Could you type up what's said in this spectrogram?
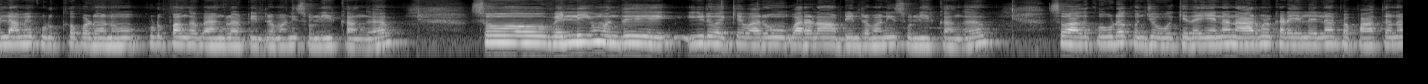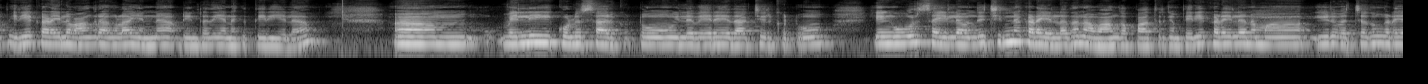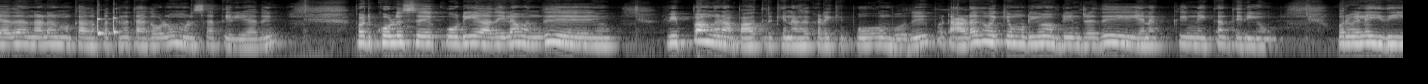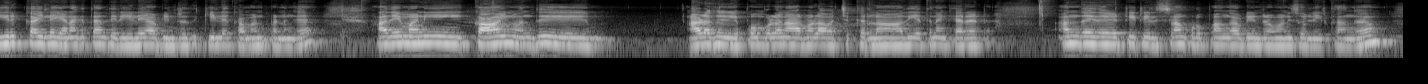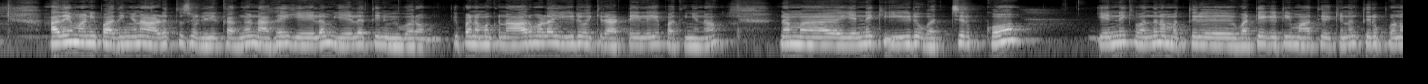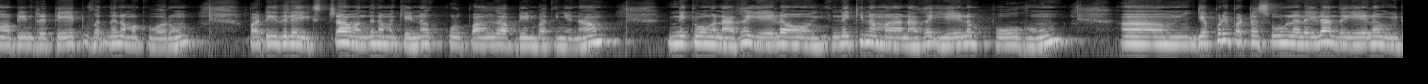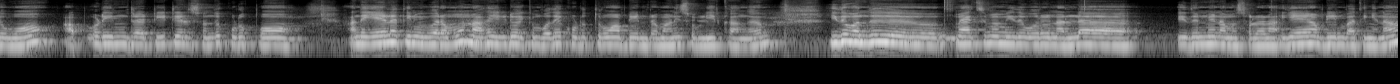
எல்லாமே கொடுக்கப்படணும். கொடுப்பாங்க பேங்கில் அப்படின்ற மாதிரி சொல்லியிருக்காங்க. ஸோ வெள்ளியும் வந்து ஈடு வைக்க வரும் வரலாம் அப்படின்ற மாதிரி சொல்லியிருக்காங்க. ஸோ அது கூட கொஞ்சம் ஓகே தான். ஏன்னா நார்மல் கடையில எல்லாம் இப்போ பார்த்தோன்னா பெரிய கடையில் வாங்குறாங்களா என்ன அப்படின்றது எனக்கு தெரியலை. வெள்ளி கொலுசாக இருக்கட்டும் இல்லை வேறு ஏதாச்சும் இருக்கட்டும் எங்கள் ஊர் சைடில் வந்து சின்ன கடையில் தான் நான் வாங்க பார்த்துருக்கேன். பெரிய கடையில் நம்ம ஈடு வச்சதும் கிடையாது. அதனால் நமக்கு அதை பற்றின தகவலும் முழுசாக தெரியாது. பட் கொலுசு கொடி அதையெல்லாம் வந்து விற்பாங்க. நான் பார்த்துருக்கேன். நகை கடைக்கு போகும்போது. பட் அடகு வைக்க முடியும் அப்படின்றது எனக்கு இன்னைக்கு தான் தெரியும். ஒருவேளை இது இருக்கா இல்லை எனக்கு தான் தெரியலையா? அப்படின்றது கீழே கமெண்ட் பண்ணுங்கள் அதே மாதிரி காயின் வந்து அழகு எப்பவும் போல் நார்மலாக வச்சுக்கிறலாம். அது எத்தனை கேரட்? அந்த இது டீட்டெயில்ஸ்லாம் கொடுப்பாங்க அப்படின்ற மாதிரி சொல்லியிருக்காங்க. அதே மாதிரி பார்த்தீங்கன்னா அடுத்து சொல்லியிருக்காங்க நகை ஏலம் ஏலத்தின் விவரம். இப்போ நமக்கு நார்மலாக ஈடு வைக்கிற அட்டையிலேயே பார்த்தீங்கன்னா நம்ம என்னைக்கு ஈடு வச்சுருக்கோம் என்னைக்கு வந்து நம்ம திரு வட்டியை கட்டி மாற்றி வைக்கணும் திருப்பணும் அப்படின்ற டேட் வந்து நமக்கு வரும். பட் இதில் எக்ஸ்ட்ரா வந்து நமக்கு என்ன கொடுப்பாங்க அப்படின்னு பார்த்தீங்கன்னா இன்றைக்கி உங்கள் நகை ஏலம் இன்றைக்கி நம்ம நகை ஏலம் போகும். எப்படிப்பட்ட சூழ்நிலையில் அந்த ஏலம் விடுவோம் அப்படின்ற டீட்டெயில்ஸ் வந்து கொடுப்போம். அந்த ஏலத்தின் விவரமும் நகை ஈடு வைக்கும்போதே கொடுத்துருவோம் அப்படின்ற மாதிரி சொல்லியிருக்காங்க. இது வந்து மேக்ஸிமம் இது ஒரு நல்ல இதுன்னு நம்ம சொல்லலாம். ஏன் அப்படின்னு பார்த்தீங்கன்னா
